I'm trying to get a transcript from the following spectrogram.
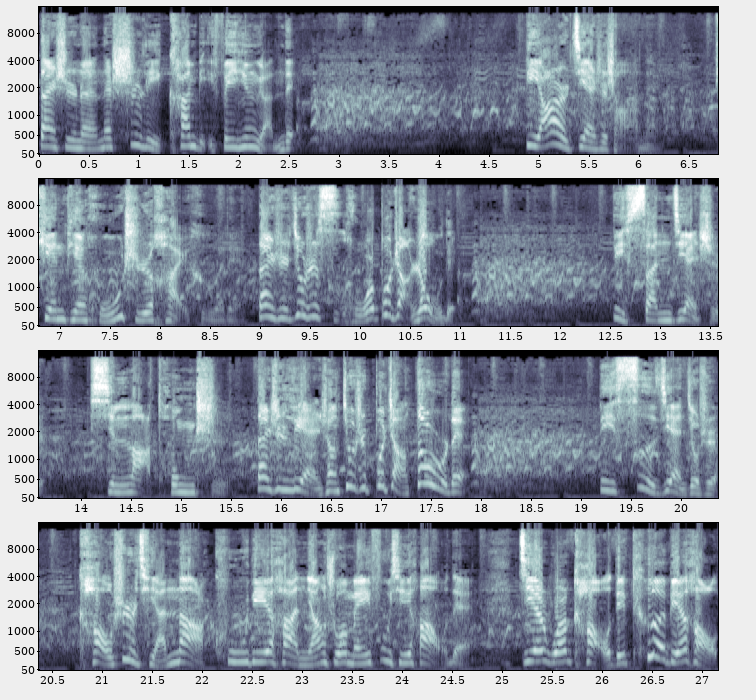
但是呢，那视力堪比飞行员的。第二件是啥呢？天天胡吃海喝的，但是就是死活不长肉的。第三件是辛辣通吃，但是脸上就是不长痘的。第四件就是。考试前呐，哭爹喊娘说没复习好的，结果考的特别好，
